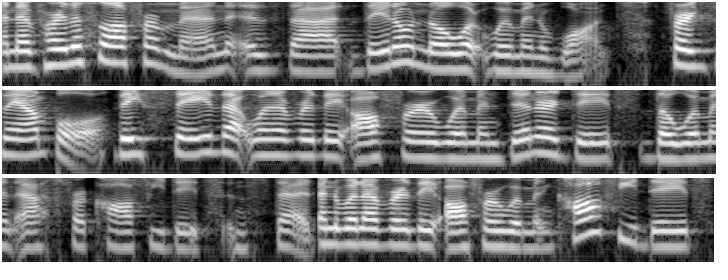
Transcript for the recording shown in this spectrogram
And I've heard this a lot from men is that they don't know what women want. For example, they say that whenever they offer women dinner dates, the women ask for coffee dates instead. And whenever they offer women coffee dates,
